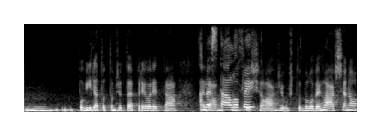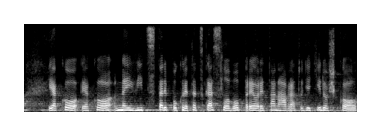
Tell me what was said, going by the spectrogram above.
mm, povídat o tom, že to je priorita. A nestálo by... slyšela, že už to bylo vyhlášeno jako, jako nejvíc tady pokrytecké slovo priorita návratu dětí do škol.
